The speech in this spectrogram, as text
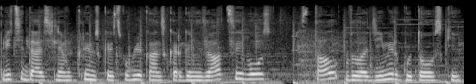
председателем Крымской республиканской организации ВОЗ стал Владимир Гутовский.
